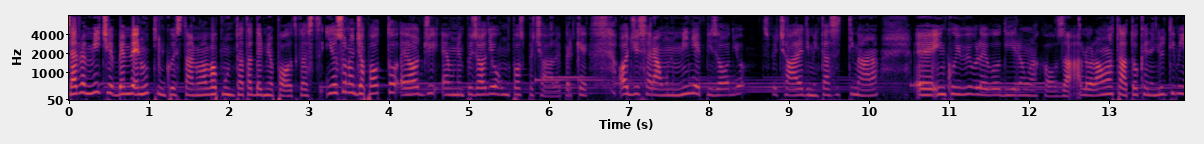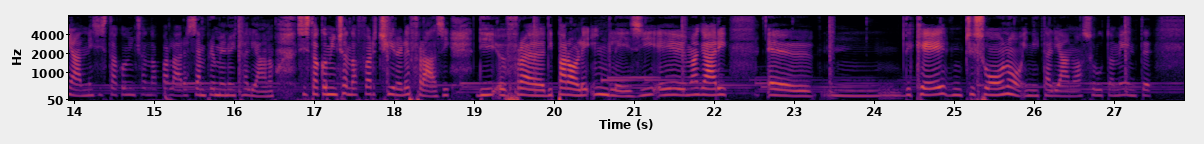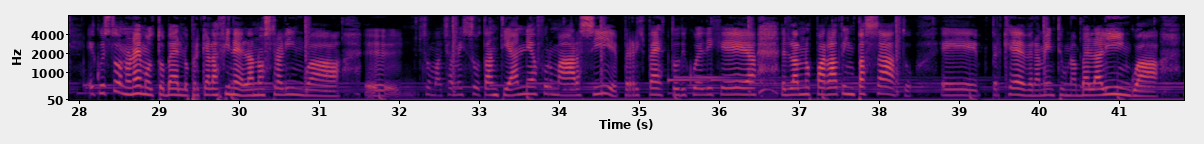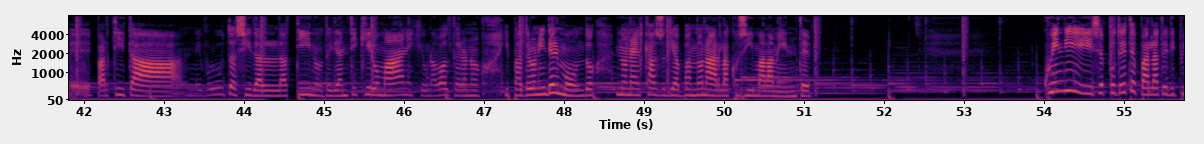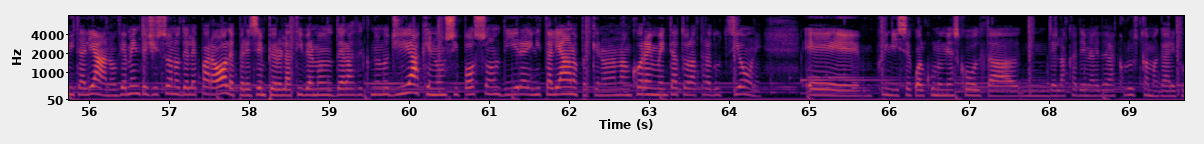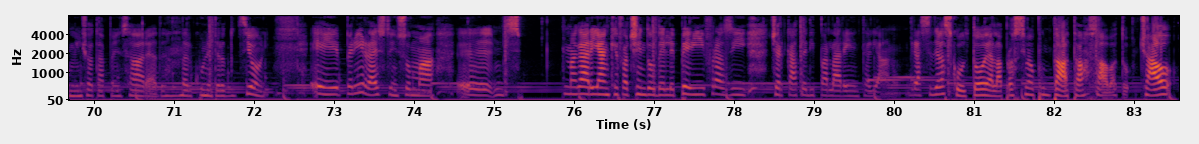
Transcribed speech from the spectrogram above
Salve amici e benvenuti in questa nuova puntata del mio podcast. Io sono Giapotto e oggi è un episodio un po' speciale perché oggi sarà un mini episodio speciale di metà settimana eh, in cui vi volevo dire una cosa. Allora, ho notato che negli ultimi anni si sta cominciando a parlare sempre meno italiano, si sta cominciando a farcire le frasi di, eh, fra- di parole inglesi e magari eh, che ci sono in italiano assolutamente. E questo non è molto bello perché alla fine la nostra lingua eh, insomma ci ha messo tanti anni a formarsi per rispetto di quelli che eh, l'hanno parlata in passato e perché è veramente una bella lingua eh, partita evolutasi dal latino degli antichi romani che una volta erano i padroni del mondo non è il caso di abbandonarla così malamente. Quindi se potete parlate di più italiano, ovviamente ci sono delle parole, per esempio relative al mondo della tecnologia, che non si possono dire in italiano perché non hanno ancora inventato la traduzione. E quindi se qualcuno mi ascolta dell'Accademia della Crusca magari cominciate a pensare ad, ad alcune traduzioni. E per il resto, insomma... Eh, magari anche facendo delle perifrasi cercate di parlare in italiano. Grazie dell'ascolto e alla prossima puntata sabato. Ciao!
